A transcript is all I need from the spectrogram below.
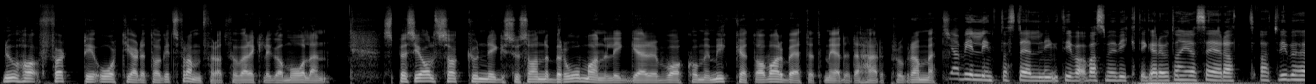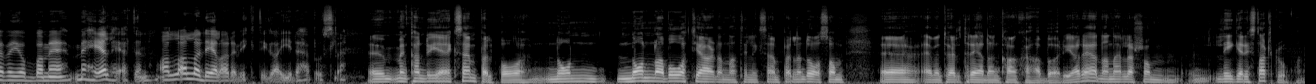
Nu har 40 åtgärder tagits fram för att förverkliga målen. Specialsakkunnig Susanne Broman ligger bakom mycket av arbetet med det här programmet. Jag vill inte ta ställning till vad som är viktigare utan jag ser att, att vi behöver jobba med, med helheten. Alla, alla delar är viktiga i det här pusslet. Eh, men kan du ge exempel på någon, någon av åtgärderna till exempel ändå som eh, eventuellt redan kanske har börjat redan eller som ligger i startgropen?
